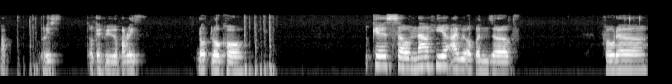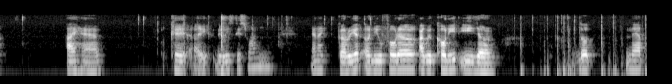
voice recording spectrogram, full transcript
publish okay visual publish dot local okay so now here I will open the folder I have. Okay I delete this one. And I create a new folder. I will call it either .net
